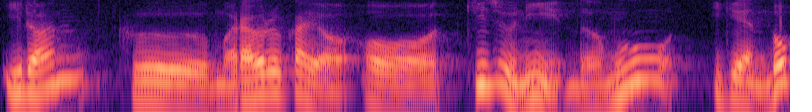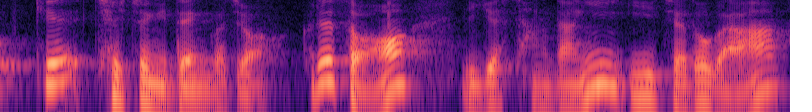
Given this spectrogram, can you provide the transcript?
이런 그 뭐라 그럴까요? 어 기준이 너무 이게 높게 책정이 된 거죠. 그래서 이게 상당히 이 제도가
